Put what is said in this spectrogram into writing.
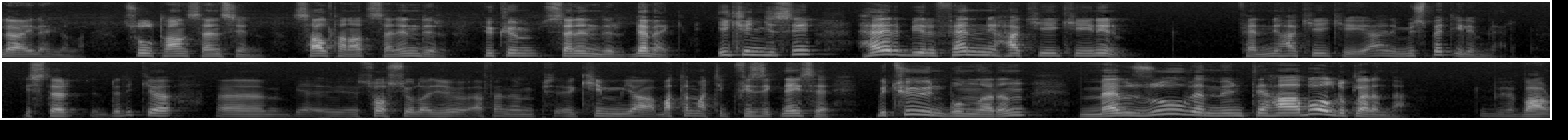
La ilahe illallah. Sultan sensin. Saltanat senindir. Hüküm senindir demek. İkincisi her bir fenni hakikinin fenni hakiki yani müsbet ilimler. İster dedik ya e, sosyoloji, efendim kimya, matematik, fizik neyse bütün bunların mevzu ve müntehabı olduklarından var,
